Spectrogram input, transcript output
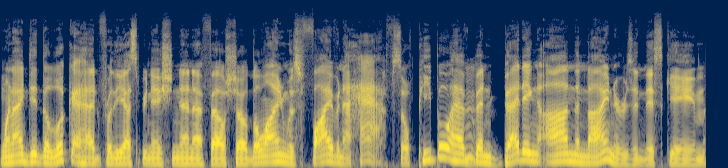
when I did the look ahead for the SB Nation NFL show, the line was five and a half. So people have hmm. been betting on the Niners in this game.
